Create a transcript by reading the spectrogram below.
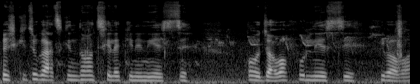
বেশ কিছু গাছ কিন্তু আমার ছেলে কিনে নিয়ে এসছে। ও জবা ফুল নিয়ে এসছে, কি বাবা,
